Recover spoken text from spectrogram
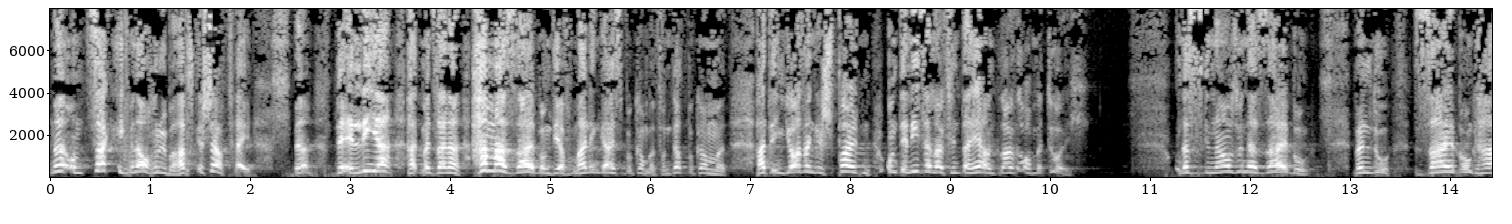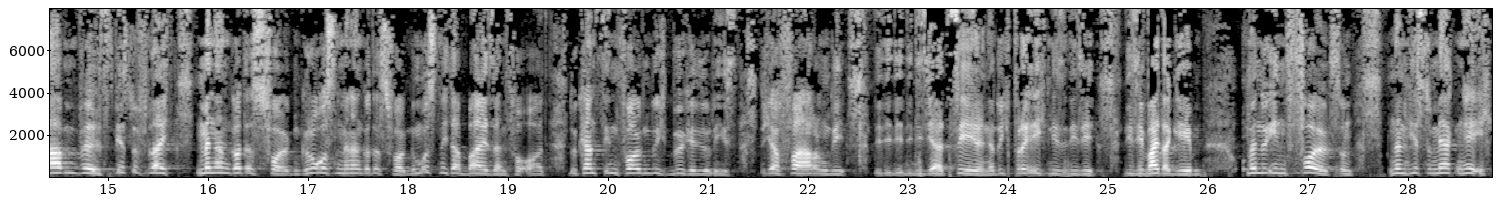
ne? und zack, ich bin auch rüber, hab's geschafft. Hey, ne? Der Elia hat mit seiner Hammer-Salbung, die er vom Heiligen Geist bekommen hat, von Gott bekommen hat, hat den Jordan gespalten und Elisa läuft hinterher und läuft auch mit durch. Und das ist genauso in der Salbung. Wenn du Salbung haben willst, wirst du vielleicht Männern Gottes folgen, großen Männern Gottes folgen. Du musst nicht dabei sein vor Ort. Du kannst ihnen folgen durch Bücher, die du liest, durch Erfahrungen, die, die, die, die, die sie erzählen, ja, durch Predigten, die, die, sie, die sie weitergeben. Und wenn du ihnen folgst und, und dann wirst du merken, hey, ich,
